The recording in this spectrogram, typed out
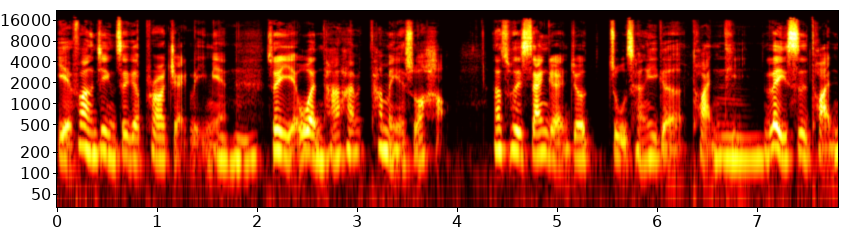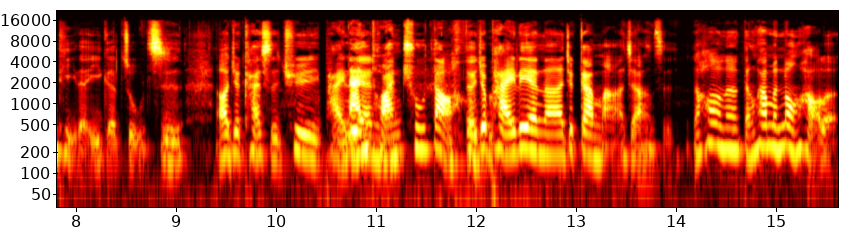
也放进这个 project 里面，嗯、所以也问他，他他们也说好。那所以三个人就组成一个团体，嗯、类似团体的一个组织，嗯、然后就开始去排练。男团出道，对，就排练呢，就干嘛这样子。然后呢，等他们弄好了，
